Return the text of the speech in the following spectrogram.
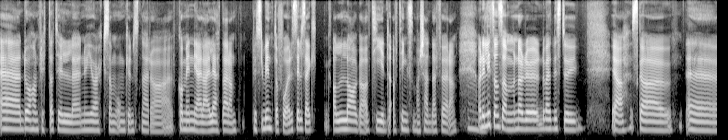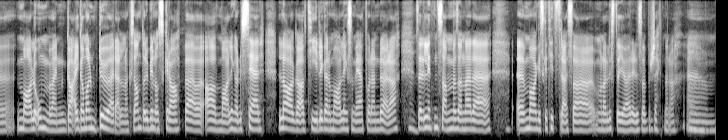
Eh, da han flytta til eh, New York som ung kunstner og kom inn i ei leilighet der han plutselig begynt å forestille seg alle laga av tid av ting som har skjedd der før. han. Mm. Og det er litt sånn som når du, du vet, hvis du ja, skal eh, male om en, ga, en gammel dør eller noe sånt, og du begynner å skrape av maling, og du ser laga av tidligere maling som er på den døra, så er det litt den samme sånne der, eh, magiske tidsreisa man har lyst til å gjøre i disse prosjektene. da. Um,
